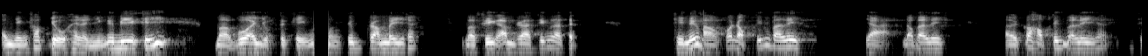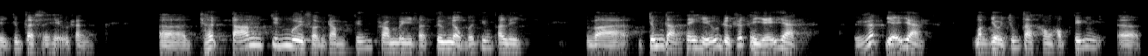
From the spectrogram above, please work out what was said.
những pháp dụ hay là những cái bia ký mà vua A Dục thực hiện bằng tiếng Brahmi đó và phiên âm ra tiếng Latin. Thì nếu vào có đọc tiếng Bali và yeah, đọc Bali ờ, có học tiếng Bali đó, thì chúng ta sẽ hiểu rằng uh, hết tám chín mươi phần trăm tiếng Brahmi là tương đồng với tiếng Pali và chúng ta có thể hiểu được rất là dễ dàng rất dễ dàng. Mặc dù chúng ta không học tiếng uh,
